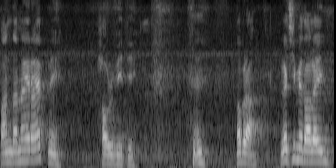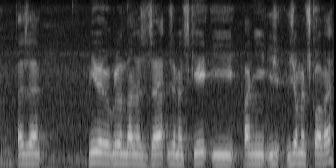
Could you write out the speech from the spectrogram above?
Pandamera epny. Haulwity. Dobra, lecimy dalej. Także Miłego oglądania życzę, ziomeczki i pani zi- ziomeczkowe.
